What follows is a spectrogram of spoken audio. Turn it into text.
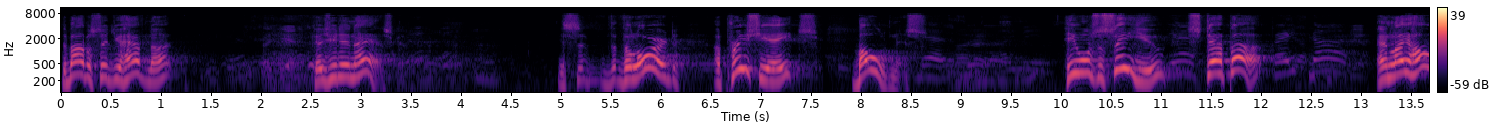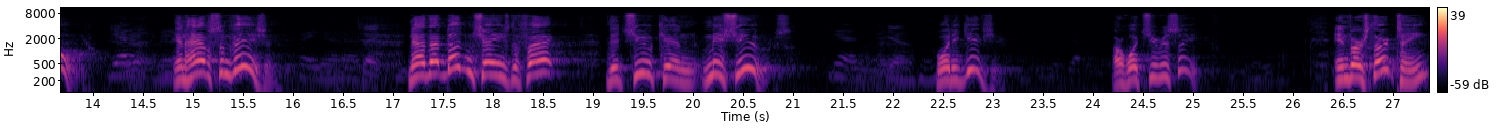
The Bible said, You have not because you didn't ask. It's, the Lord appreciates boldness. He wants to see you step up and lay hold and have some vision. Now, that doesn't change the fact that you can misuse what He gives you or what you receive. In verse 13,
